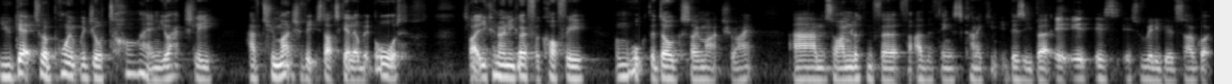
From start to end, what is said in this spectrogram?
you get to a point with your time, you actually have too much of it, you start to get a little bit bored. It's like you can only go for coffee and walk the dog so much, right? Um, so I'm looking for, for other things to kind of keep me busy, but it, it, it's, it's really good. So I've got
